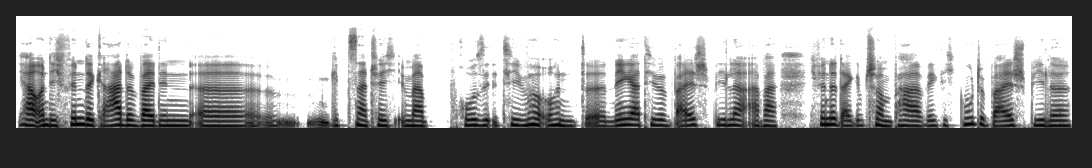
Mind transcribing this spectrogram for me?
Ja, und ich finde, gerade bei den äh, gibt es natürlich immer positive und äh, negative Beispiele, aber ich finde, da gibt es schon ein paar wirklich gute Beispiele.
